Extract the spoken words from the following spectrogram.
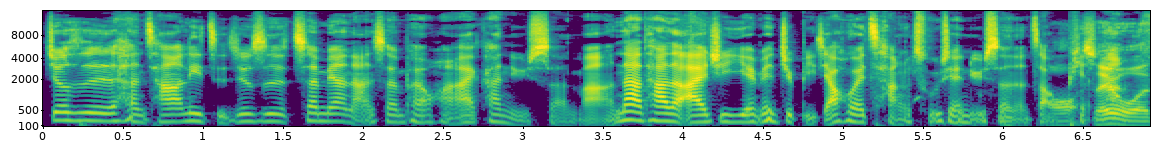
就是很长的例子，就是身边的男生朋友很爱看女生嘛，那他的 IG 页面就比较会常出现女生的照片。所以我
